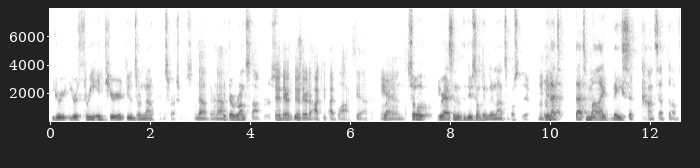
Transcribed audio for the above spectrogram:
your your three interior dudes are not pass rushers; no they're not like they're run stoppers. They're there. They're there to occupy blocks. Yeah, Right. and So you're asking them to do something they're not supposed to do. I Mhm. mean, that's that's my basic concept of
